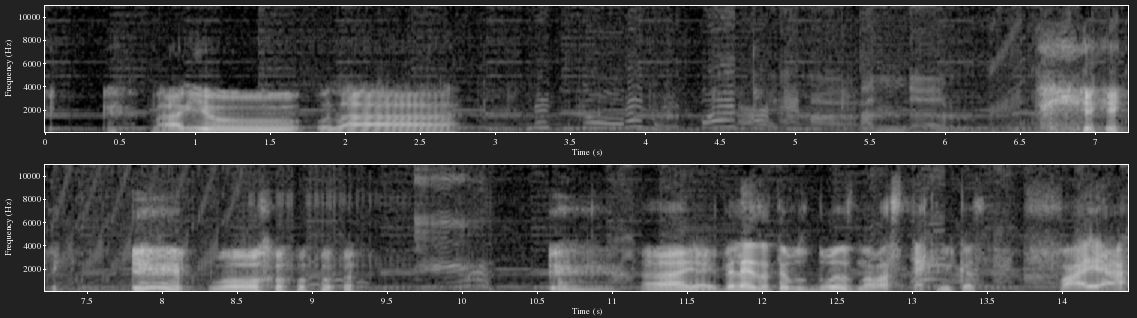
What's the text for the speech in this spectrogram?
Mario! Olá! Uou! Ai, ai. Beleza, temos duas novas técnicas. Fire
